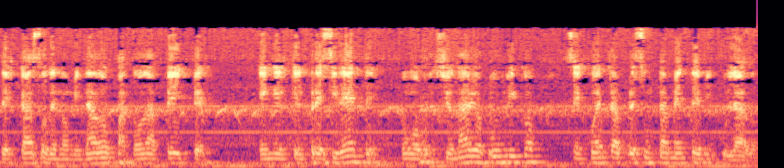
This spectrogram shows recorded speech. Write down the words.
del caso denominado Pandora Paper, en el que el presidente, como funcionario público, se encuentra presuntamente vinculado.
